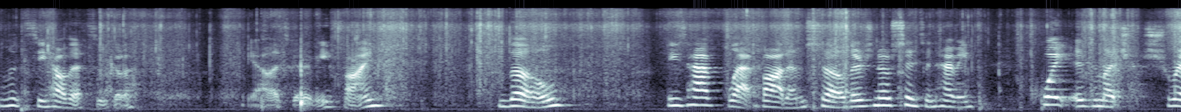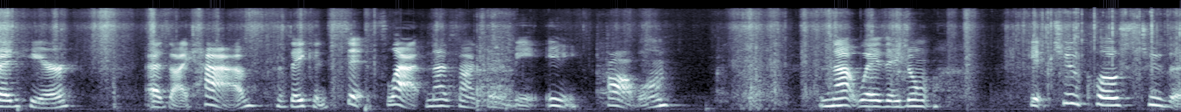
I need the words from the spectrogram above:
Let's see how this is gonna yeah, that's going to be fine. Though, these have flat bottoms, so there's no sense in having quite as much shred here as I have, because they can sit flat, and that's not going to be any problem. And that way they don't get too close to the,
